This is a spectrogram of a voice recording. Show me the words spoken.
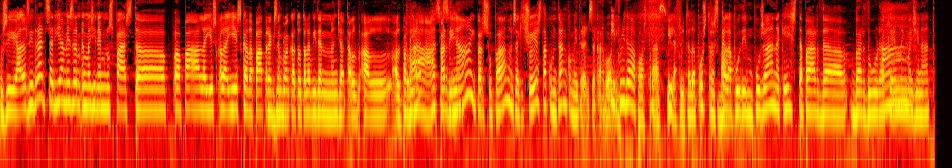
Sí. O sigui, els hidrats seria més, imaginem-nos pasta, pa, pa, la llesca, la llesca de pa, per exemple, que tota la vida hem menjat el, el, el Per plat, dinar, sí, per sí. dinar i per sopar, doncs aquí això ja està comptant com a hidrats de carboni. I fruita de postres. I la fruita de postres, Val. que la podem posar en aquesta part de verdura que hem imaginat.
